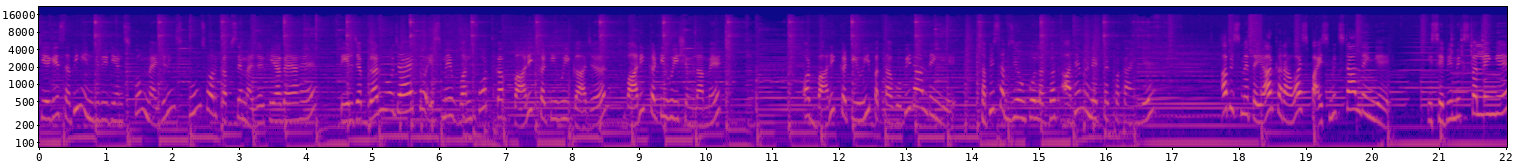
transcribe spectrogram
किए गए सभी इंग्रेडिएंट्स को मेजरिंग स्पून और कप से मेजर किया गया है। तेल जब गर्म हो जाए तो इसमें वन फोर्थ कप बारीक कटी हुई गाजर, बारीक कटी हुई शिमला मिर्च और बारीक कटी हुई पत्ता गोभी डाल देंगे। सभी सब्जियों को लगभग आधे मिनट तक पकाएँगे। अब इसमें तैयार करा हुआ स्पाइस मिक्स डाल देंगे। इसे भी मिक्स कर लेंगे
